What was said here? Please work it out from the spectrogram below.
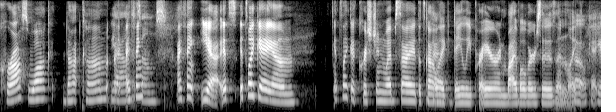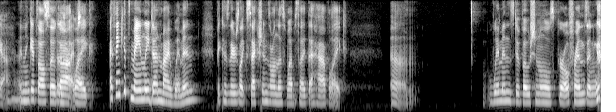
crosswalk.com. I, I think sounds. I think yeah, it's it's like a um it's like a Christian website that's got Okay. like daily prayer and Bible verses and like Oh, okay, yeah. I think it's also got vibes. like I think it's mainly done by women because there's like sections on this website that have like um women's devotionals, girlfriends and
